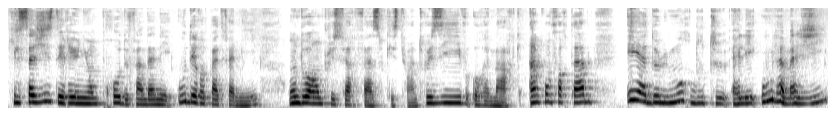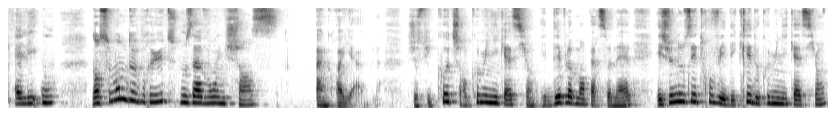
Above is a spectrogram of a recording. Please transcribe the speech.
Qu'il s'agisse des réunions pro de fin d'année ou des repas de famille, on doit en plus faire face aux questions intrusives, aux remarques inconfortables et à de l'humour douteux. Elle est où la magie? Elle est où? Dans ce monde de brutes, nous avons une chance incroyable. Je suis coach en communication et développement personnel et je nous ai trouvé des clés de communication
